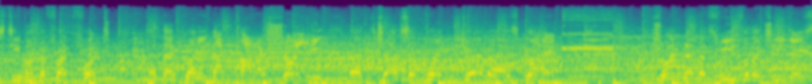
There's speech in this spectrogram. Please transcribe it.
His team on the front foot, and they've got enough power, surely. Uh, Joseph Webb Gerber has got it. Try number three for the Cheetahs.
